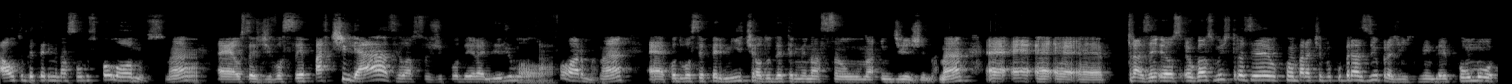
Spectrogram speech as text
autodeterminação dos colonos, né? É, ou seja, de você partilhar as relações de poder ali de uma outra forma, né? É, quando você permite a autodeterminação indígena, né? É, é, trazer, eu, eu, gosto muito de trazer o comparativo com o Brasil para a gente entender como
